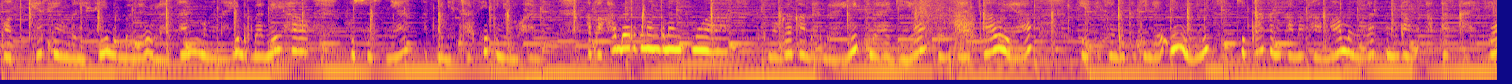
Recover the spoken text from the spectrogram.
podcast yang berisi berbagai ulasan mengenai berbagai hal, khususnya administrasi penyuluhan. Apa kabar teman-teman semua? Semoga kabar baik, bahagia, dan sehat selalu ya. Di episode ketiga ini, kita akan sama-sama mengulas tentang apa saja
